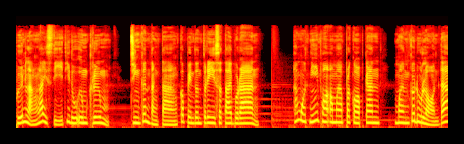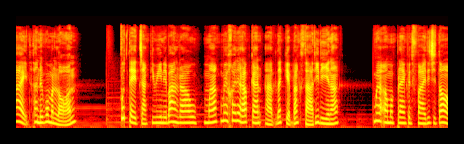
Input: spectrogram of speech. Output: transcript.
พื้นหลังไล่สีที่ดูอึมครึม jingle ต่างๆ ก็เป็นดนตรีสไตล์โบราณ ทั้งหมดนี้พอเอามาประกอบกัน มันก็ดูหลอนได้ ถ้านึกว่ามันหลอน footage จากทีวีในบ้านเรามักไม่ค่อยได้รับการอัดและเก็บรักษาที่ดีนัก เมื่อเอามาแปลงเป็นไฟล์ดิจิตอล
